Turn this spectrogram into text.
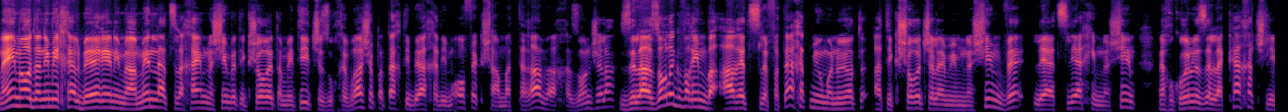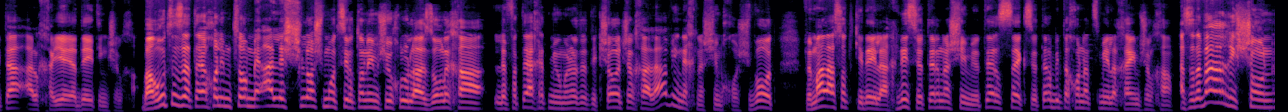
נעים מאוד, אני מיכאל בארי, אני מאמן להצלחה עם נשים בתקשורת אמיתית, שזו חברה שפתחתי ביחד עם אופק, שהמטרה והחזון שלה זה לעזור לגברים בארץ לפתח את מיומנויות התקשורת שלהם עם נשים ולהצליח עם נשים. אנחנו קוראים לזה לקחת שליטה על חיי ה dating שלך. בערוץ הזה אתה יכול למצוא מעל ל-300 סרטונים שיוכלו לעזור לך לפתח את מיומנויות התקשורת שלך, להבין איך נשים חושבות, ומה לעשות כדי להכניס יותר נשים, יותר סקס, יותר ביטחון עצמי לחיים שלך. אז הדבר הראשון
